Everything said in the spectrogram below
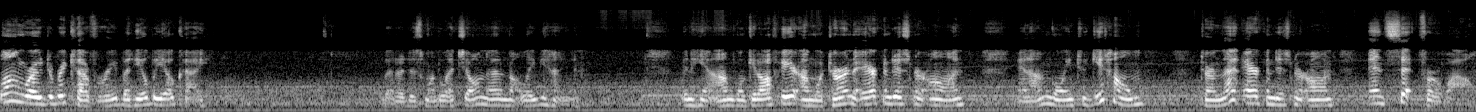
long road to recovery, but he'll be okay. But I just want to let y'all know, not leave you hanging. Anyhow, I'm going to get off here. I'm going to turn the air conditioner on. And I'm going to get home, turn that air conditioner on, and sit for a while.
